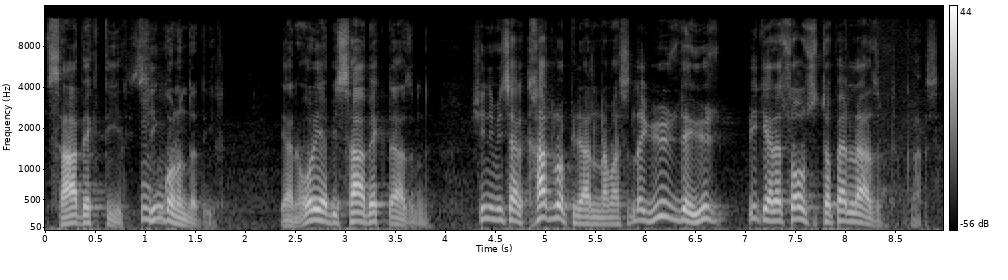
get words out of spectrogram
sağ bek değil. Singo'nun da değil. Yani oraya bir sağ bek lazımdı. Şimdi misal kadro planlamasında yüzde yüz bir kere sol stoper lazımdı. Galatasaray.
